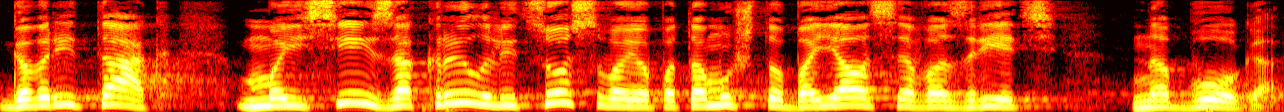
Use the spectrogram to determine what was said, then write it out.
говорит так, «Моисей закрыл лицо свое, потому что боялся возреть на Бога».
